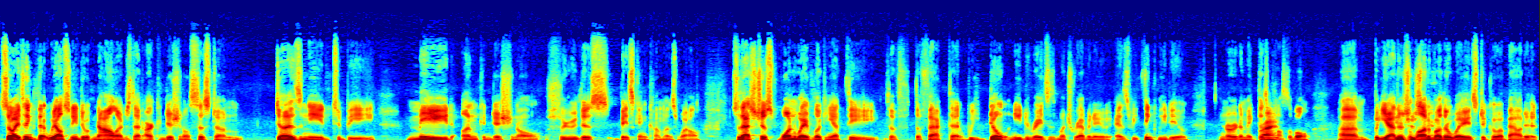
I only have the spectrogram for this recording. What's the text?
So I think that we also need to acknowledge that our conditional system does need to be made unconditional through this basic income as well. So that's just one way of looking at the, the the, fact that we don't need to raise as much revenue as we think we do in order to make this right. possible. Um, but yeah, there's a lot of other ways to go about it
